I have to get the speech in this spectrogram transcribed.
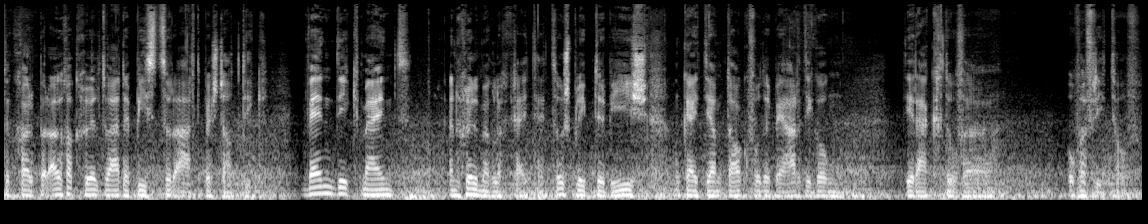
der Körper auch gekühlt werden kann, bis zur Erdbestattung. Wenn die Gemeinde eine Kühlmöglichkeit hat. Sonst bleibt er bei uns und geht am Tag der Beerdigung direkt auf einen, Friedhof.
